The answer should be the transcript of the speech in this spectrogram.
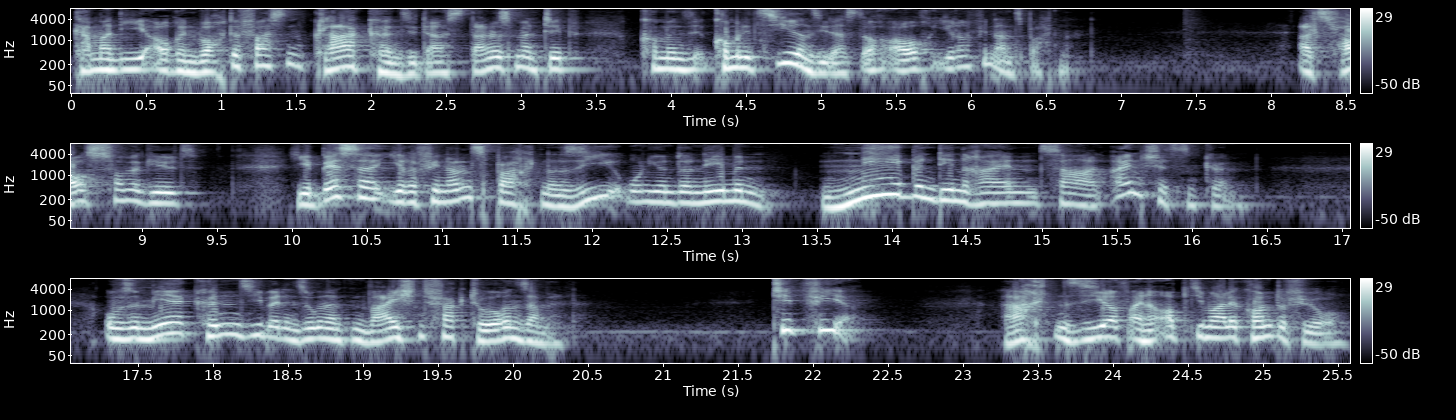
Kann man die auch in Worte fassen? Klar können Sie das. Dann ist mein Tipp, kommunizieren Sie das doch auch Ihren Finanzpartnern. Als Faustformel gilt, je besser Ihre Finanzpartner Sie und Ihr Unternehmen neben den reinen Zahlen einschätzen können, umso mehr können Sie bei den sogenannten weichen Faktoren sammeln. Tipp 4. Achten Sie auf eine optimale Kontoführung.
